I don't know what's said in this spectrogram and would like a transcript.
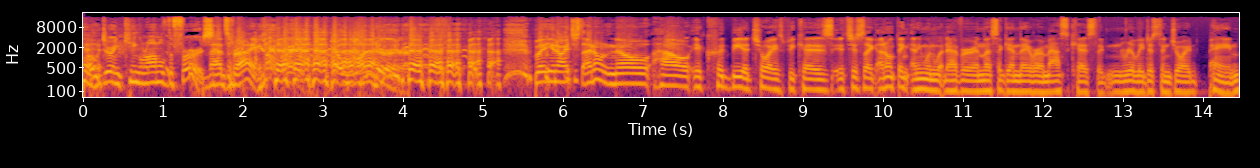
oh, during King Ronald the First. That's right. Wonder. but you know, I just I don't know how it could be a choice because it's just like I don't think anyone would ever, unless again they were a masochist that really just enjoyed pain,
